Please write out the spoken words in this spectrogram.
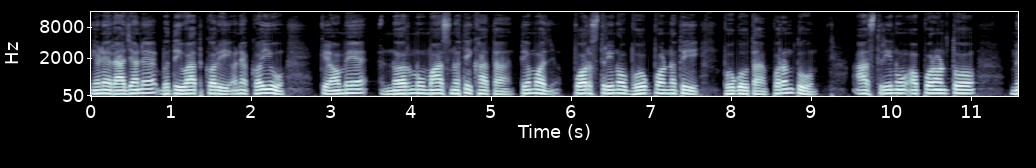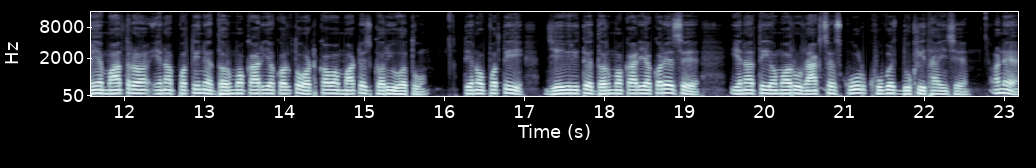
એણે રાજાને બધી વાત કરી અને કહ્યું કે અમે નરનું માંસ નથી ખાતા, તેમજ પર સ્ત્રીનો ભોગ પણ નથી ભોગવતા. પરંતુ આ સ્ત્રીનું અપહરણ તો મેં માત્ર એના પતિને ધર્મ કાર્ય કરતો અટકાવવા માટે જ કર્યું હતું. તેનો પતિ જેવી રીતે ધર્મ કાર્ય કરે છે, એનાથી અમારું રાક્ષસ કુળ ખૂબ જ દુઃખી થાય છે. અને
